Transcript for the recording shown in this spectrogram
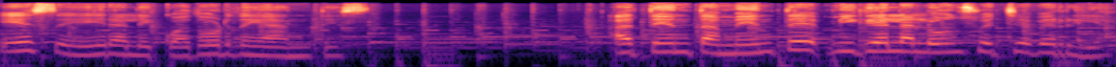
Ese era el Ecuador de antes. Atentamente, Miguel Alonso Echeverría.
